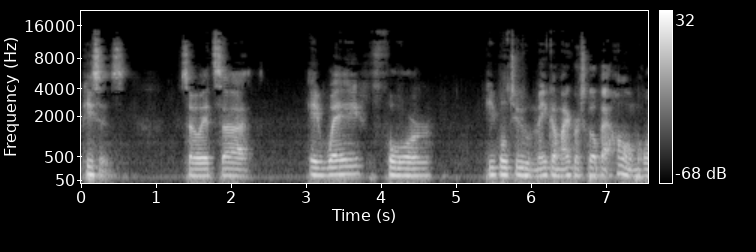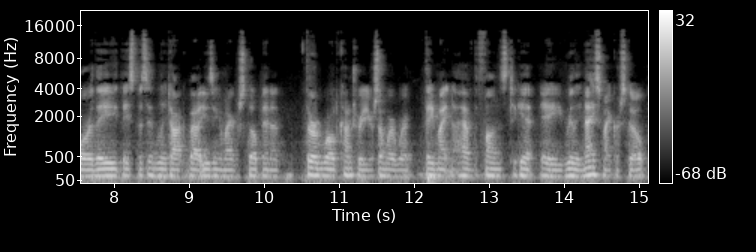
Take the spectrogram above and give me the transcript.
pieces. So it's uh, a way for people to make a microscope at home, or they, they specifically talk about using a microscope in a third world country or somewhere where they might not have the funds to get a really nice microscope.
